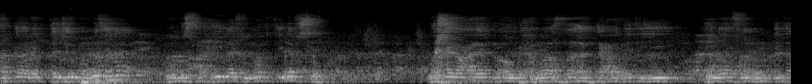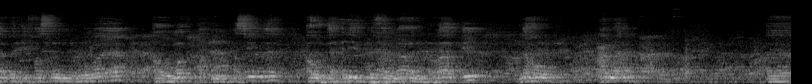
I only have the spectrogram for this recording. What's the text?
فكانت تجربه مثلى ومستحيله في الوقت نفسه. وشرع يقرا بحماس ظهر كعادته من كتابة فصل من رواية أو مقطع من قصيدة أو تعريف بفنان راقي له عمل. آه،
